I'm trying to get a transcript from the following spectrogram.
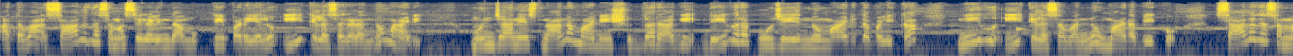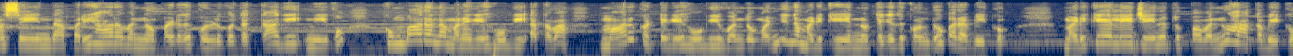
ಅಥವಾ ಸಾಲದ ಸಮಸ್ಯೆಗಳಿಂದ ಮುಕ್ತಿ ಪಡೆಯಲು ಈ ಕೆಲಸಗಳನ್ನು ಮಾಡಿ. ಮುಂಜಾನೆ ಸ್ನಾನ ಮಾಡಿ ಶುದ್ಧರಾಗಿ ದೇವರ ಪೂಜೆಯನ್ನು ಮಾಡಿದ ಬಳಿಕ ನೀವು ಈ ಕೆಲಸವನ್ನು ಮಾಡಬೇಕು. ಸಾಲದ ಸಮಸ್ಯೆಯಿಂದ ಪರಿಹಾರವನ್ನು ಪಡೆದುಕೊಳ್ಳುವುದಕ್ಕಾಗಿ ನೀವು ಕುಂಬಾರನ ಮನೆಗೆ ಹೋಗಿ ಅಥವಾ ಮಾರುಕಟ್ಟೆಗೆ ಹೋಗಿ ಒಂದು ಮಣ್ಣಿನ ಮಡಿಕೆಯನ್ನು ತೆಗೆದುಕೊಂಡು ಬರಬೇಕು. ಮಡಿಕೆಯಲ್ಲಿ ಜೇನುತುಪ್ಪವನ್ನು ಹಾಕಬೇಕು.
